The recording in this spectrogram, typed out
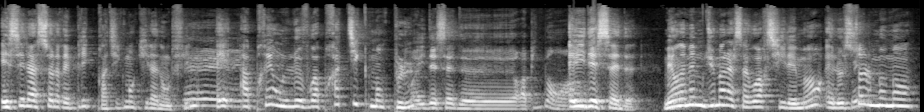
Et c'est la seule réplique pratiquement qu'il a dans le film. Et après, on ne le voit pratiquement plus. Ouais, il décède euh, rapidement. hein. Et il décède. Mais on a même du mal à savoir s'il est mort. Et le seul moment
